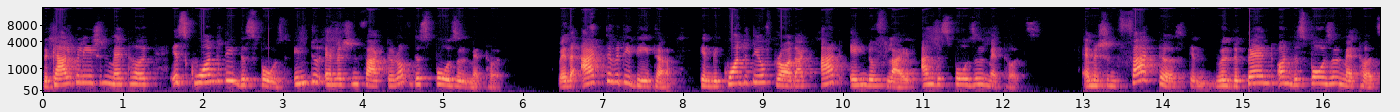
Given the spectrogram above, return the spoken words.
The calculation method is quantity disposed into emission factor of disposal method, where the activity data can be quantity of product at end of life and disposal methods. Emission factors can, will depend on disposal methods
